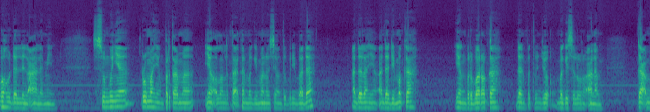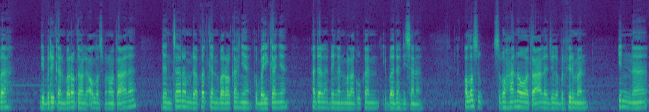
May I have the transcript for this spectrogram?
wa hudan lil alamin. Sesungguhnya rumah yang pertama yang Allah letakkan bagi manusia untuk beribadah adalah yang ada di Mekah yang berbarakah dan petunjuk bagi seluruh alam. Ka'bah diberikan barakah oleh Allah Subhanahu wa taala dan cara mendapatkan barakahnya, kebaikannya adalah dengan melakukan ibadah di sana. Allah Subhanahu wa taala juga berfirman, "Inna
